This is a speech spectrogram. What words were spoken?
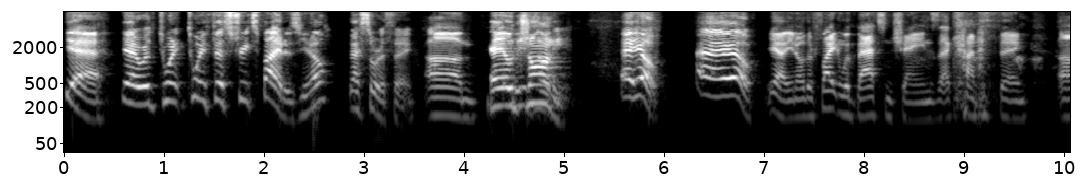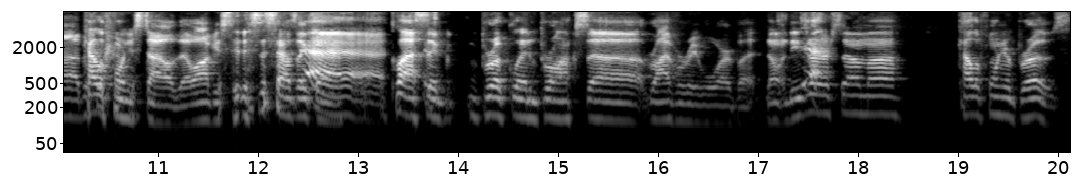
Yeah, yeah, we're the 20, 25th Street Spiders, you know, that sort of thing. Um, hey, yo, Johnny. Hey, yo. Hey, yo. Yeah, you know, they're fighting with bats and chains, that kind of thing. Uh, California style, though. Obviously, this sounds like yeah, the classic it's... Brooklyn Bronx uh, rivalry war, but no, these yeah. are some uh, California bros.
